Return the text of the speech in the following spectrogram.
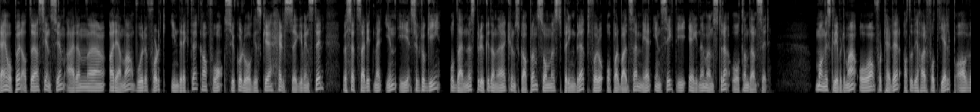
Jeg håper at sinnssyn er en arena hvor folk indirekte kan få psykologiske helsegevinster ved å sette seg litt mer inn i psykologi og dernest bruke denne kunnskapen som springbrett for å opparbeide seg mer innsikt i egne mønstre og tendenser. Mange skriver til meg og forteller at de har fått hjelp av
